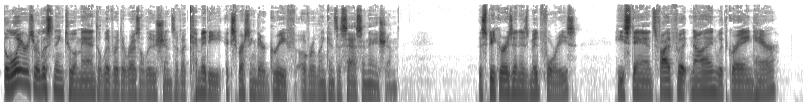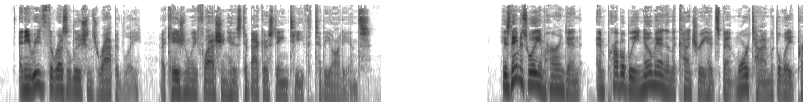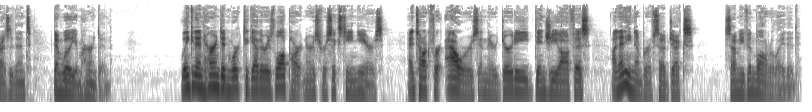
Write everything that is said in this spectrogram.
The lawyers are listening to a man deliver the resolutions of a committee expressing their grief over Lincoln's assassination. The speaker is in his mid 40s. He stands five foot nine with graying hair, and he reads the resolutions rapidly, occasionally flashing his tobacco stained teeth to the audience. His name is William Herndon, and probably no man in the country had spent more time with the late president than William Herndon. Lincoln and Herndon worked together as law partners for 16 years and talked for hours in their dirty, dingy office on any number of subjects, some even law related.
